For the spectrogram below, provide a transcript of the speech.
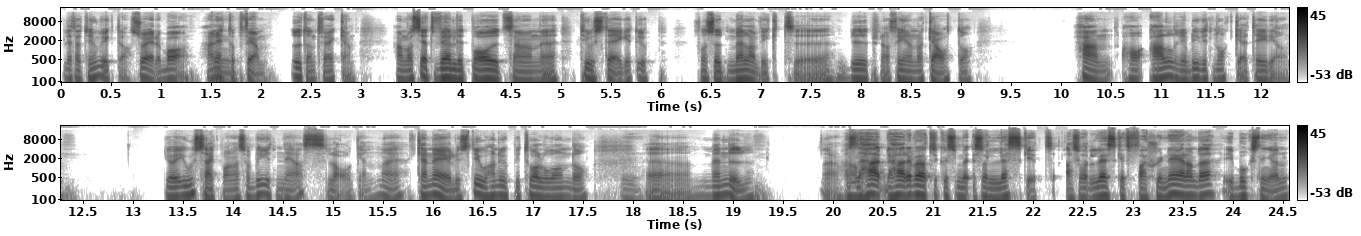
lätta tungviktare. Så är det bara. Han är Mm. topp fem, utan tvekan. Han har sett väldigt bra ut sedan han eh, tog steget upp från supermellanvikt, eh, bjudit på några fina knockouter. Han har aldrig blivit knockad tidigare. Jag är osäker på om han har blivit nerslagen. Nej, Canelius stod han upp i 12 ronder. Mm. Eh, men nu... Ja, Alltså det, här, det här är vad jag tycker som är så läskigt. Alltså läskigt fascinerande i boxningen.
